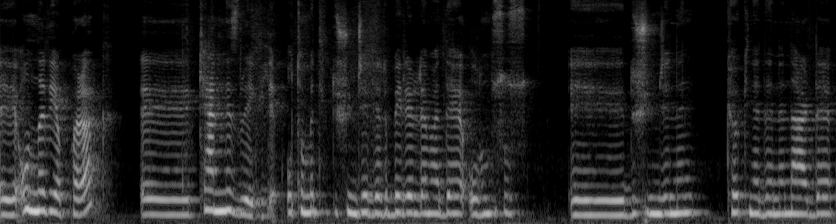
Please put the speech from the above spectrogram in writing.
E, onları yaparak e, kendinizle ilgili otomatik düşünceleri belirlemede, olumsuz düşüncenin kök nedeni nerede,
